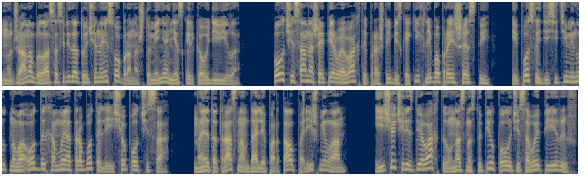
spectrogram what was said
Но Джана была сосредоточена и собрана, что меня несколько удивило. Полчаса нашей первой вахты прошли без каких-либо происшествий, и после десятиминутного отдыха мы отработали еще полчаса. На этот раз нам дали портал Париж-Милан. Еще через две вахты у нас наступил получасовой перерыв.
